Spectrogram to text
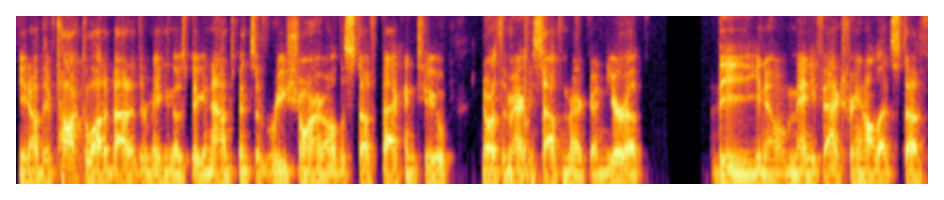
you know, they've talked a lot about it, they're making those big announcements of reshoring all the stuff back into North America, South America, and Europe, the, you know, manufacturing and all that stuff.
